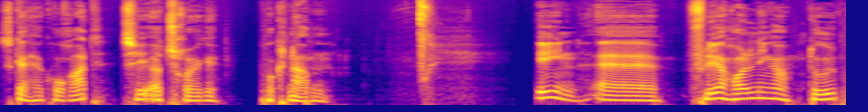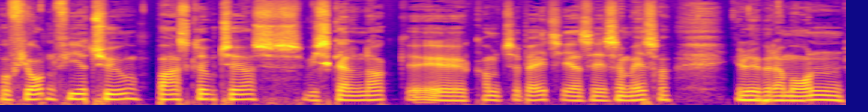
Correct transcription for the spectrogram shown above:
skal have ret til at trykke på knappen. En af flere holdninger derude på 1424. Bare skriv til os. Vi skal nok øh, komme tilbage til jeres sms'er i løbet af morgenen.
